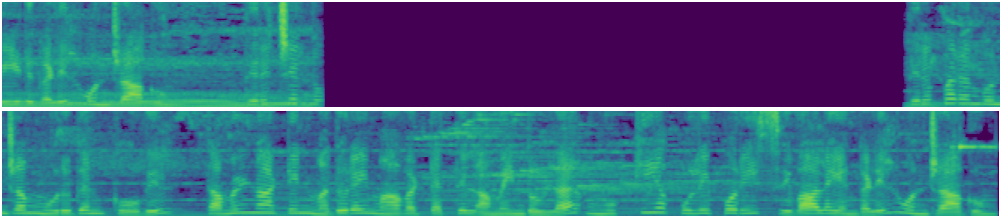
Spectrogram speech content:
வீடுகளில் ஒன்றாகும். திருச்செந்தூர் திருப்பரங்குன்றம் முருகன் கோவில் தமிழ்நாட்டின் மதுரை மாவட்டத்தில் அமைந்துள்ள முக்கிய புலிப்பொறி சிவாலயங்களில் ஒன்றாகும்.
